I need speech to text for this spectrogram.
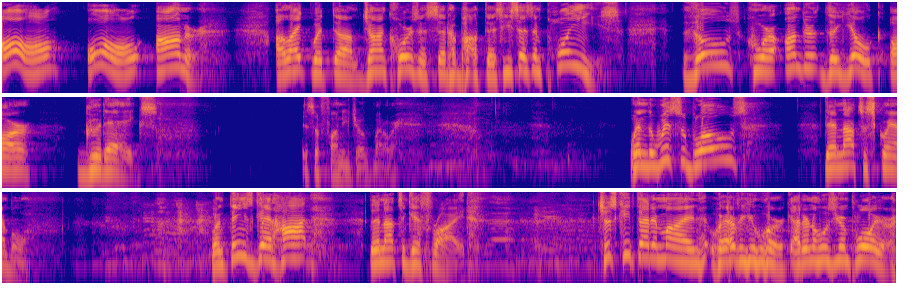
all, all honor. I like what um, Jon Courson said about this. He says, employees, those who are under the yoke are good eggs. It's a funny joke, by the way. When the whistle blows, they're not to scramble. When things get hot, they're not to get fried. Just keep that in mind wherever you work. I don't know who's your employer,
